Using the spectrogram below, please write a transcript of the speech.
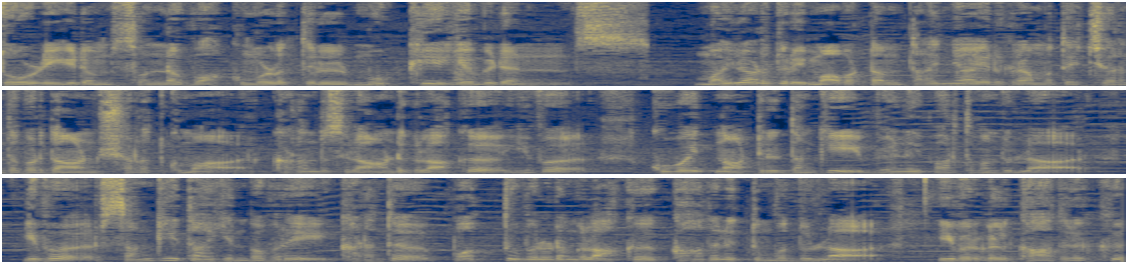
தோழியிடம் சொன்ன வாக்குமூலத்தில் முக்கிய எவிடன்ஸ் மயிலாடுதுறை மாவட்டம் தலைஞாயிறு கிராமத்தைச் சேர்ந்தவர்தான் சரத்குமார். கடந்த சில ஆண்டுகளாக இவர் குவைத் நாட்டில் தங்கி வேலை பார்த்து வந்துள்ளார். இவர் சங்கீதா என்பவரை கடந்த பத்து வருடங்களாக காதலித்தும் வந்துள்ளார். இவர்கள் காதலுக்கு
